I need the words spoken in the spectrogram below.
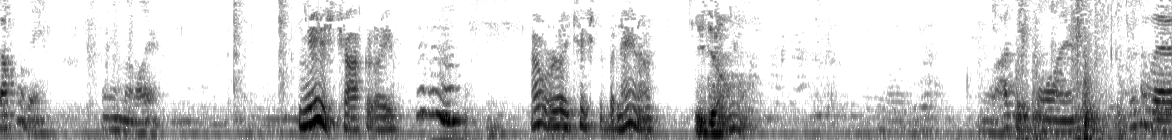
Ooh, chocolate. And the layer. It is chocolatey. I don't really taste the banana. You don't. Well, I take the layer. Hello.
